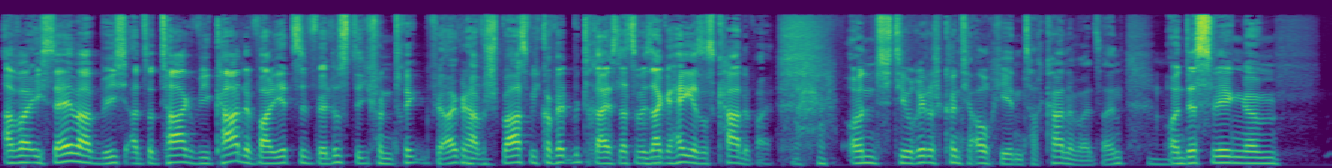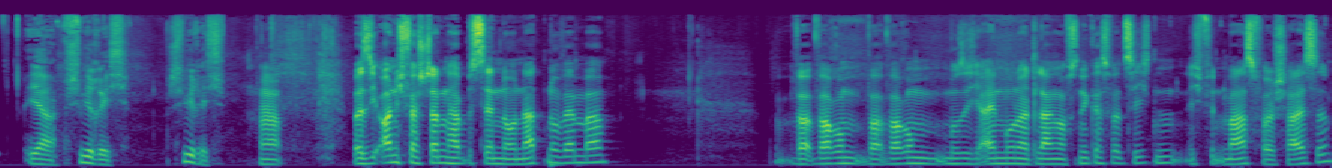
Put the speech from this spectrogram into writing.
Aber ich selber mich an so Tagen wie Karneval, jetzt sind wir lustig von Trinken für Alkohol, haben Spaß, mich komplett mitreißen lassen, weil ich sage, hey, es ist Karneval. Und theoretisch könnte ja auch jeden Tag Karneval sein. Und deswegen, ähm, ja, schwierig. Schwierig. Ja. Was ich auch nicht verstanden habe, ist der No-Nut-November. Wa warum, wa warum muss ich einen Monat lang auf Snickers verzichten? Ich finde Mars voll scheiße.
